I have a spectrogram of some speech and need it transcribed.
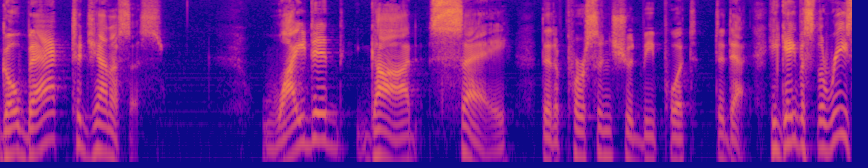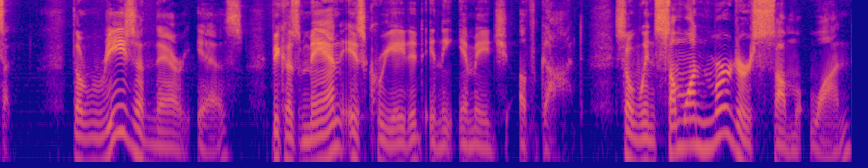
Go back to Genesis. Why did God say that a person should be put to death? He gave us the reason. The reason there is because man is created in the image of God. So when someone murders someone,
